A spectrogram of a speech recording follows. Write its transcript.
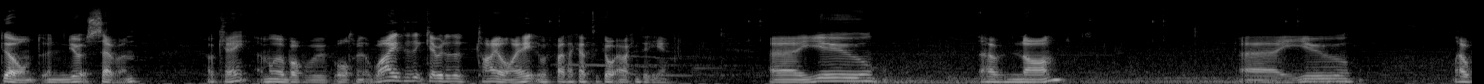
don't, and you're at 7. Okay, I'm going to bother with ultimate. Why did it get rid of the tile? I hate the fact I have to go back into here. Uh, you have none. Uh, you have.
